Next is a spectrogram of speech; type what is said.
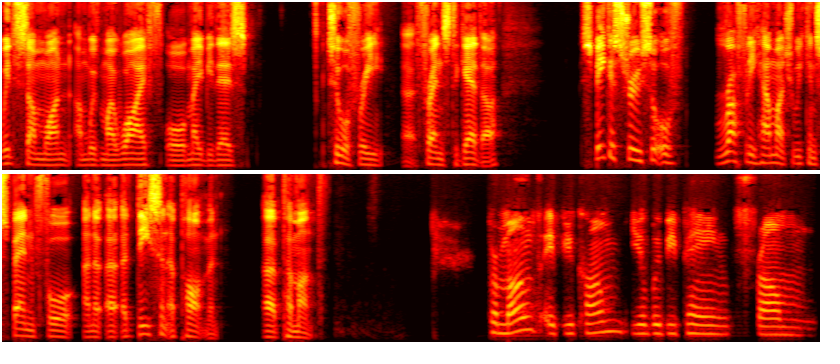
with someone, I'm with my wife, or maybe there's two or three uh, friends together. Speak us through sort of roughly how much we can spend for an, a, a decent apartment uh, per month per month if you come you will be paying from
